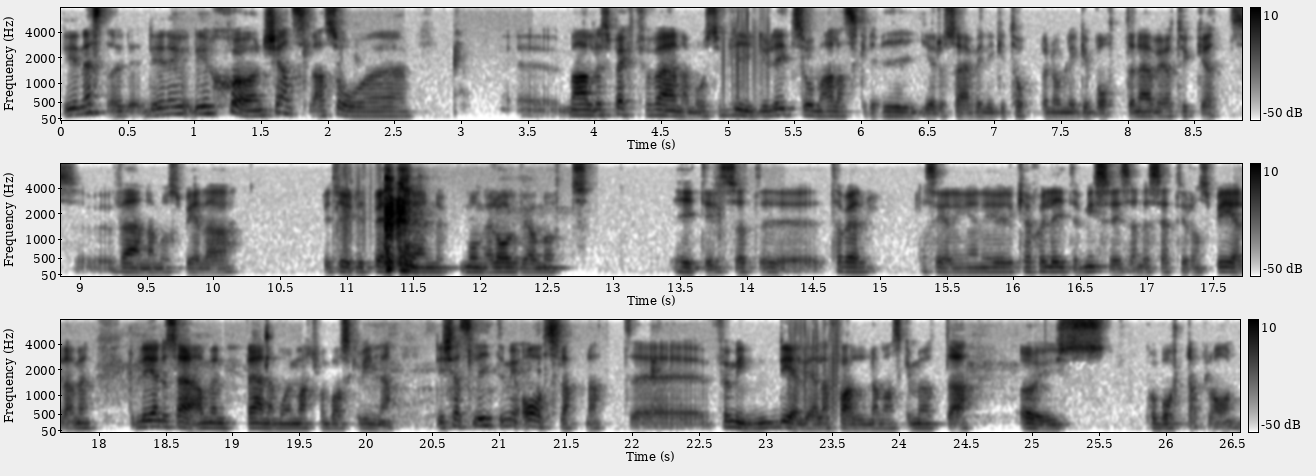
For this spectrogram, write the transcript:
det, är nästan, det, är, det är en skön känsla så. Eh, eh, med all respekt för Värnamo så blir det ju lite så med alla skriverier och så här. Vi ligger toppen, de ligger botten. Även jag tycker att Värnamo spelar betydligt bättre än många lag vi har mött hittills. Så att eh, tabellplaceringen är kanske lite missvisande sett hur de spelar. Men det blir ändå så här, ja men Värnamo är en match man bara ska vinna. Det känns lite mer avslappnat, eh, för min del i alla fall, när man ska möta ÖIS på bortaplan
